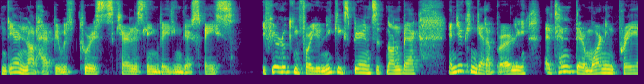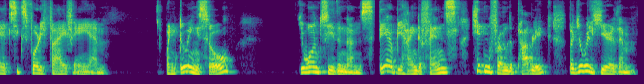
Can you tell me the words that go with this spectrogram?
and they are not happy with tourists carelessly invading their space. If you're looking for a unique experience at Nonnberg and you can get up early, attend their morning prayer at 6:45 a.m. When doing so, you won't see the nuns. They are behind a fence, hidden from the public, but you will hear them.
